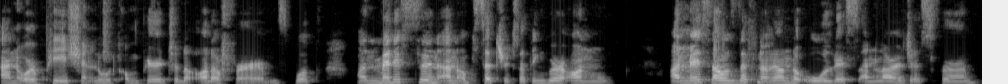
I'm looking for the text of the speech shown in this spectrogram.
and or patient load compared to the other firms, but on medicine and obstetrics, I think we're on on medicine. I was definitely on the oldest and largest firm,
